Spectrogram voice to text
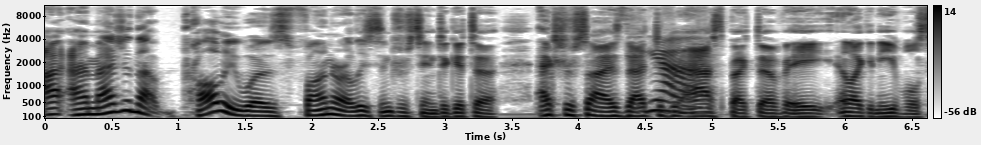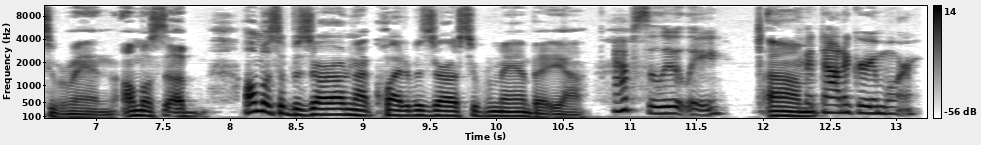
I, I imagine that probably was fun or at least interesting to get to exercise that different aspect of a like an evil Superman, almost a almost a bizarro, not quite a bizarro Superman, but yeah. Absolutely, Um, could not agree more.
